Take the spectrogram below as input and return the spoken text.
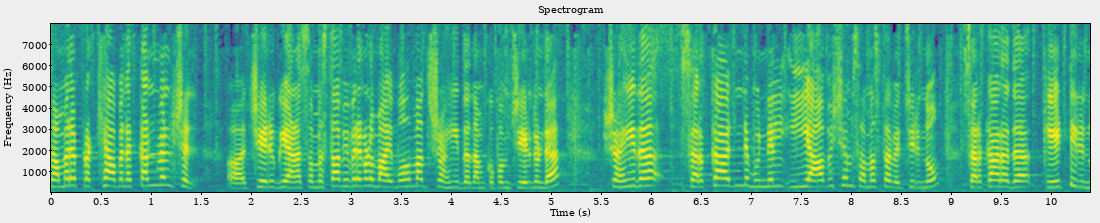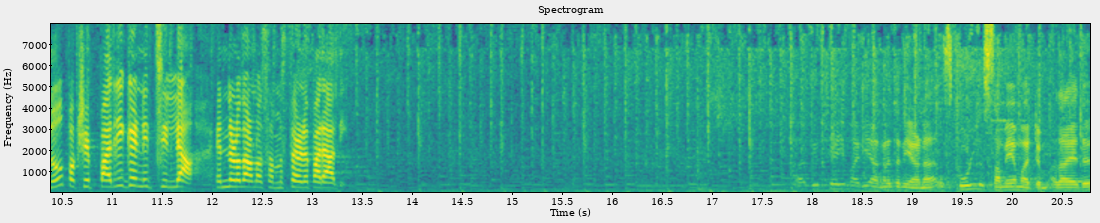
സമരപ്രഖ്യാപന കൺവെൻഷൻ ചേരുകയാണ്. സമസ്ത വിവരങ്ങളുമായി മുഹമ്മദ് ഷഹീദ് നമുക്കൊപ്പം ചേരുന്നുണ്ട്. ഷഹീദ് സർക്കാരിന്റെ മുന്നിൽ ഈ ആവശ്യം സമസ്ത വെച്ചിരുന്നു. സർക്കാർ അത് കേട്ടിരുന്നു പക്ഷെ പരിഗണിച്ചില്ല എന്നുള്ളതാണോ സമസ്തയുടെ പരാതി. തീർച്ചയായും മരിയ അങ്ങനെ തന്നെയാണ്. സ്കൂൾ സമയമാറ്റം അതായത്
